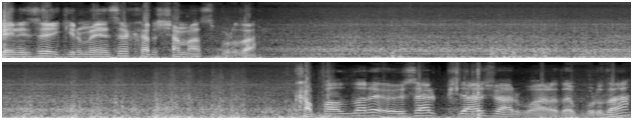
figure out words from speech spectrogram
denize girmenize karışamaz burada. Kapalılara özel plaj var bu arada burada.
